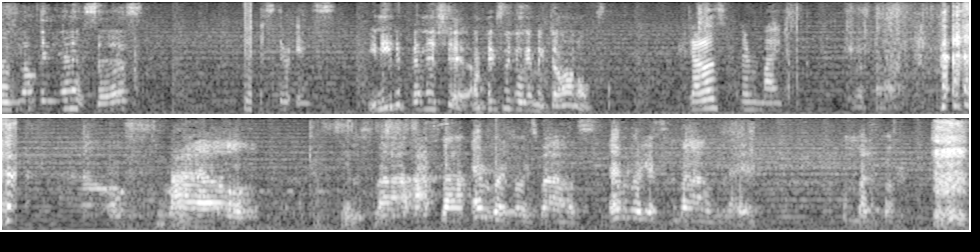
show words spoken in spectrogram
There's nothing in it, sis. Yes, there is. You need to finish it. I'm fixing to go get McDonald's. McDonald's? Never mind. Smile. Smile. I smile. Everybody fucking smiles. Everybody gets to smile when they Motherfucker.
